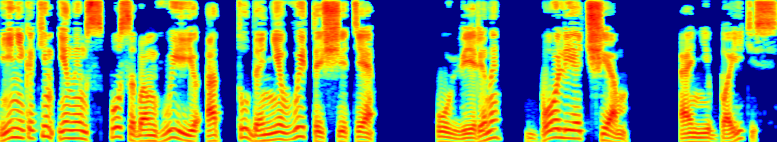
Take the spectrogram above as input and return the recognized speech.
и никаким иным способом вы ее оттуда не вытащите. Уверены? Более чем. А не боитесь?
